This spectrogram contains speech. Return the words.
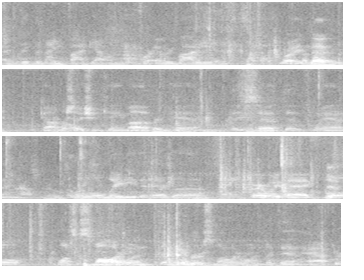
I think the ninety-five gallon for everybody is, Right, and that conversation came up, and they said that when a little old lady that has a Fareway bag full wants a smaller one, they'll give her a smaller one, but then after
